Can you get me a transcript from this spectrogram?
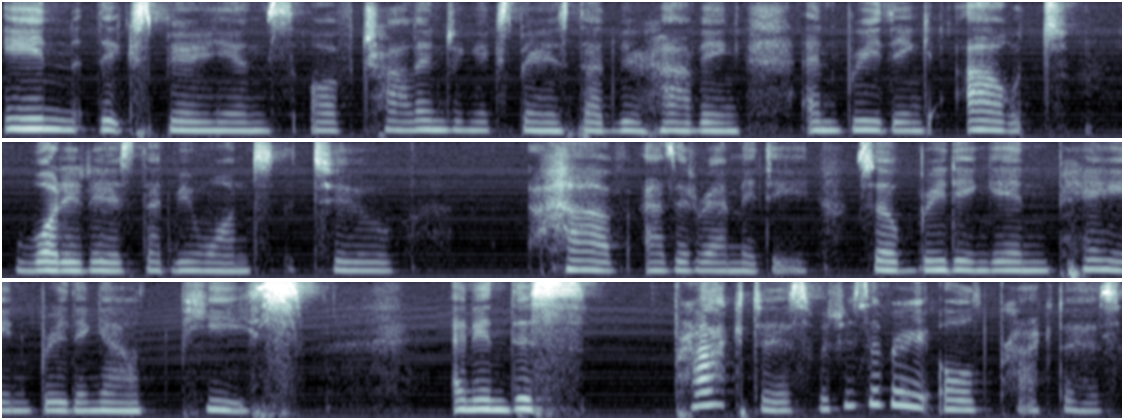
in the experience of challenging experience that we're having and breathing out what it is that we want to have as a remedy. So breathing in pain, breathing out peace. And in this practice, which is a very old practice,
